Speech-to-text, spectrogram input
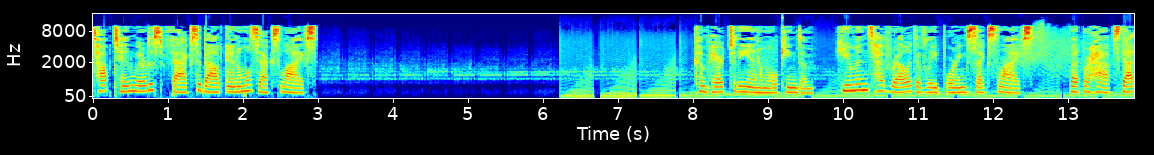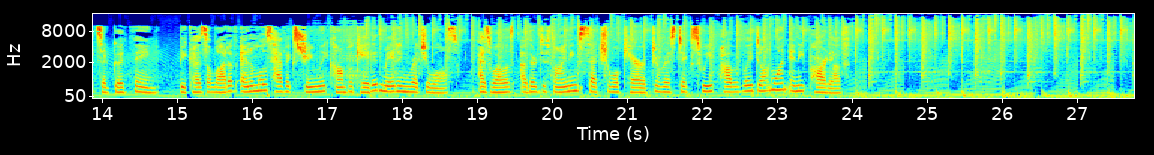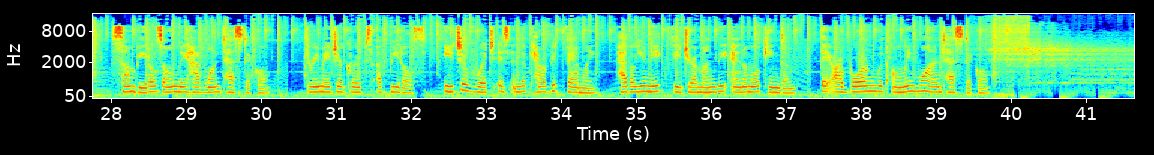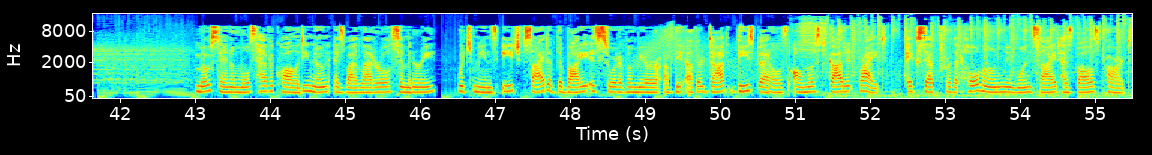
Top 10 Weirdest Facts About Animal Sex Lives Compared to the animal kingdom, humans have relatively boring sex lives. But perhaps that's a good thing, because a lot of animals have extremely complicated mating rituals, as well as other defining sexual characteristics we probably don't want any part of. Some beetles only have one testicle. Three major groups of beetles, each of which is in the Carabidae family, have a unique feature among the animal kingdom, they are born with only one testicle. Most animals have a quality known as bilateral symmetry, which means each side of the body is sort of a mirror of the other. These beetles almost got it right, except for that hole only one side has balls part.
